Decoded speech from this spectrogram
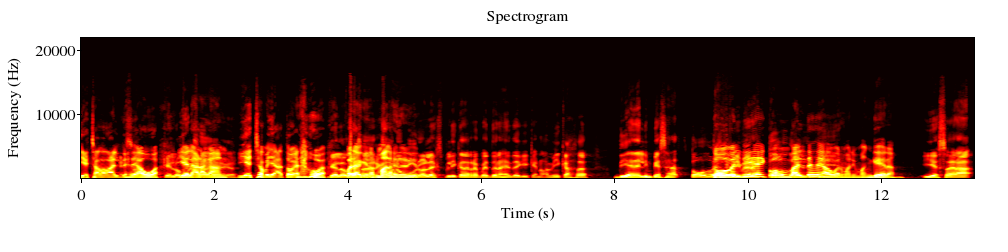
y echaba baldes Eso- de agua y el aragán y echaba ya toda el agua para que las malas uno, uno le explica de repente a una gente aquí que no, en mi casa, día de limpieza era todo, todo el primero día es y todo con baldes el de agua, día. hermano, y manguera. Y eso era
